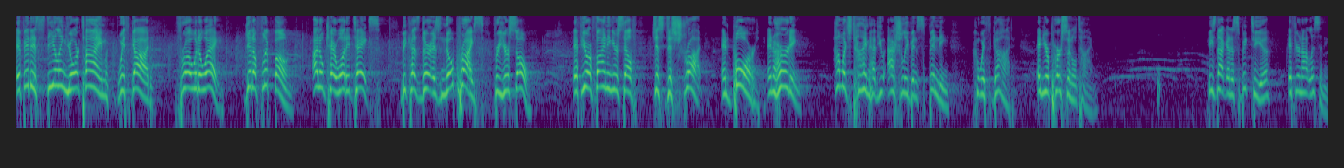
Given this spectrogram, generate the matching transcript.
If it is stealing your time with God, throw it away. Get a flip phone. I don't care what it takes because there is no price for your soul. If you're finding yourself just distraught and bored and hurting, How much time have you actually been spending with God in your personal time? He's not going to speak to you if you're not listening.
